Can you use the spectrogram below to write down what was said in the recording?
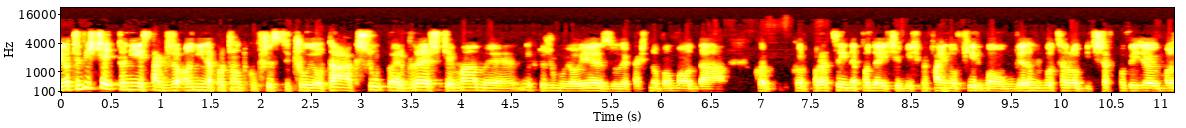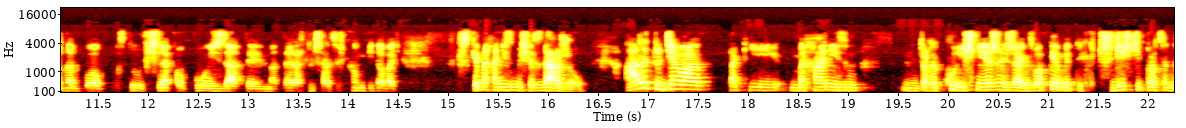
I oczywiście to nie jest tak, że oni na początku wszyscy czują, tak, super, wreszcie mamy, niektórzy mówią, Jezu, jakaś nowomoda, korporacyjne podejście, byliśmy fajną firmą, wiadomo było co robić, szef powiedział i można było po prostu ślepo pójść za tym, a teraz tu trzeba coś kombinować. Wszystkie mechanizmy się zdarzą, ale tu działa taki mechanizm mm, trochę kuli śnieżnej, że jak złapiemy tych 30%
